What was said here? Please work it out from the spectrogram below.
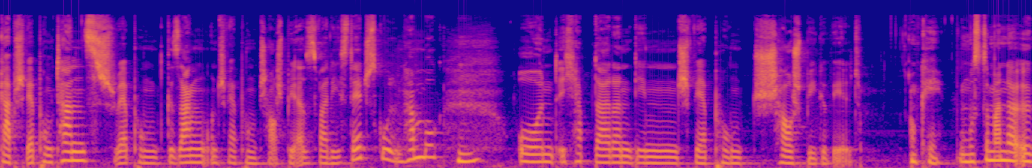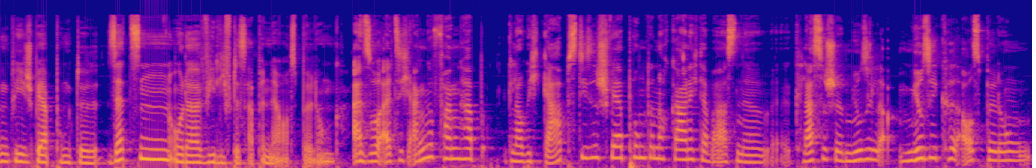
gab Schwerpunkt Tanz, Schwerpunkt Gesang und Schwerpunkt Schauspiel. Also es war die Stage School in Hamburg. Und ich habe da dann den Schwerpunkt Schauspiel gewählt. Okay. Musste man da irgendwie Schwerpunkte setzen oder wie lief das ab in der Ausbildung? Also als ich angefangen habe, glaube ich, gab es diese Schwerpunkte noch gar nicht. Da war es eine klassische Musical- Musical-Ausbildung,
